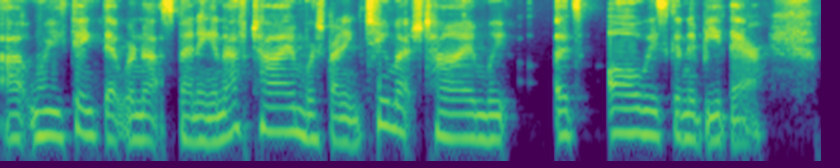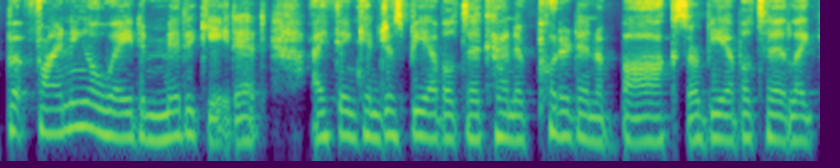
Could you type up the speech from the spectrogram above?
Uh, we think that we're not spending enough time. We're spending too much time. We it's always going to be there. But finding a way to mitigate it, I think, and just be able to kind of put it in a box or be able to like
